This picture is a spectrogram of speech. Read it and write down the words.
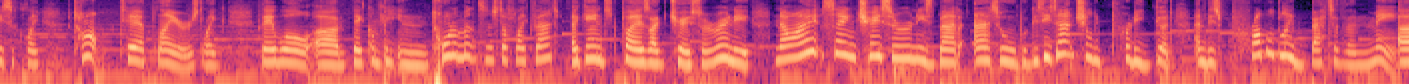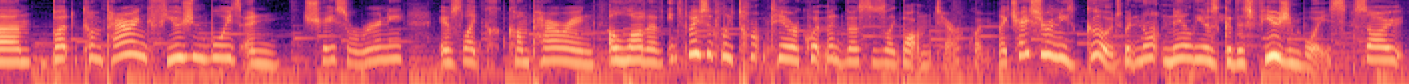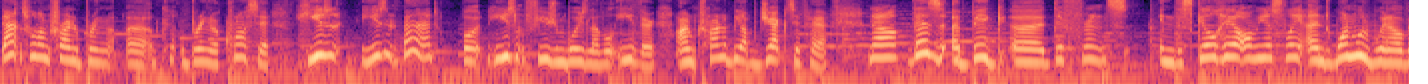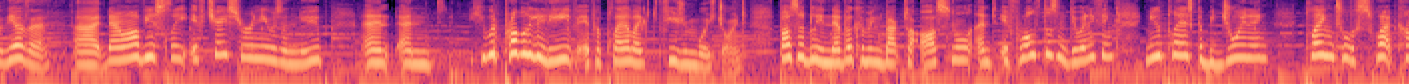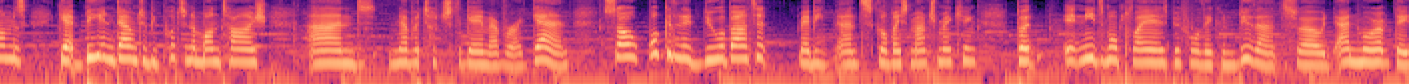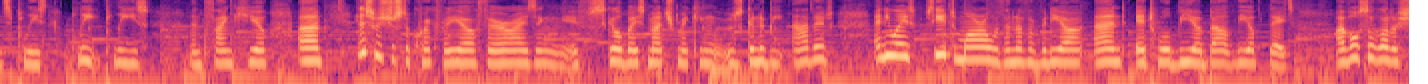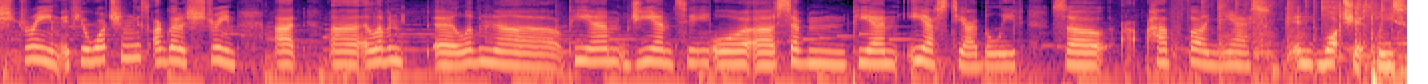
basically top tier players. Like they will uh, they compete in tournaments and stuff like that against players like Chase Rooney now I ain't saying Chase Rooney's bad at all because he's actually pretty good and is probably better than me. Um, but comparing Fusion Boys and Chase Rooney is like comparing a lot of it's basically top tier equipment versus like bottom tier equipment. Like Chase Rooney's good, but not nearly as good as Fusion Boys. So that's what I'm trying to bring uh, bring across here. He isn't he isn't bad, but he isn't Fusion Boys level either. I'm trying to be objective here. Now there's a big uh, difference in the skill here, obviously, and one would win over the other. Uh, now, obviously, if Chase Rooney was a noob, and and he would probably leave if a player like Fusion Boys joined, possibly never coming back to Arsenal. And if ROLVe doesn't do anything, new players could be joining, playing till the sweat comes, get beaten down to be put in a montage, and never touch the game ever again. So, what could they do about it? Maybe add skill-based matchmaking, but it needs more players before they can do that. So add more updates, please, please, please, and thank you. Uh, this was just a quick video theorizing if skill-based matchmaking was going to be added. Anyways, see you tomorrow with another video, and it will be about the update. I've also got a stream. If you're watching this, I've got a stream at uh, 11 uh, 11 uh, p.m. GMT or uh, 7 p.m. EST, I believe. So have fun, yes, and watch it, please.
